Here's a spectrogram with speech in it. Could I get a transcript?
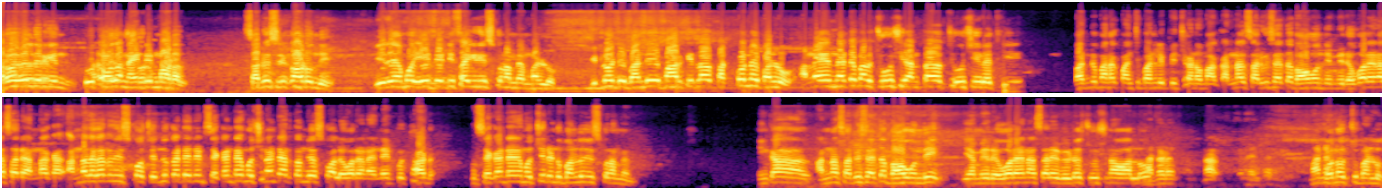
అరవై వేలు తిరిగింది. Two thousand nineteen model service record ఉంది. ఇదేమో ఎయిట్ ఎయిటీ ఫైవ్ తీసుకున్నాం మేము బండ్లు ఇట్లాంటి బండి మార్కెట్లో తక్కువ ఉన్నాయి బండ్లు. అన్న ఏంటంటే మనం చూసి అంతా చూసి వెతికి బండి మనకు మంచి బండ్లు ఇప్పించాడు. మాకు అన్న సర్వీస్ అయితే బాగుంది. మీరు ఎవరైనా సరే అన్న అన్న దగ్గర తీసుకోవచ్చు. ఎందుకంటే నేను సెకండ్ టైం వచ్చినంటే అర్థం చేసుకోవాలి ఎవరైనా. నేను ఇప్పుడు థర్డ్ ఇప్పుడు సెకండ్ టైం వచ్చి రెండు బండ్లు తీసుకున్నాం మేము. ఇంకా అన్న సర్వీస్ అయితే బాగుంది. ఇక మీరు ఎవరైనా సరే వీడియోస్ చూసిన వాళ్ళు కొనొచ్చు బండ్లు.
